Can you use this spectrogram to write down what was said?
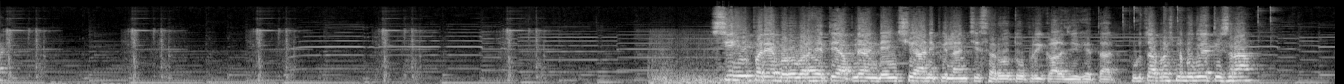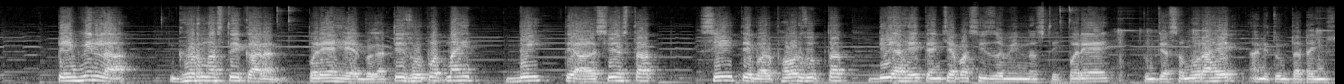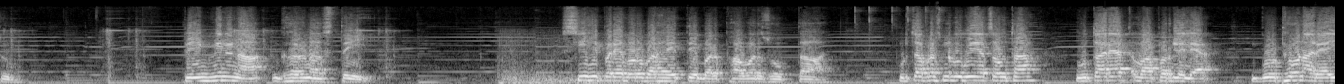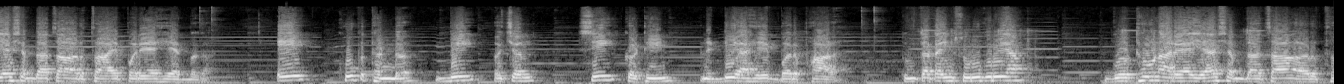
सी हे पर्याय बरोबर आहे ते आपल्या अंड्यांची आणि पिलांची सर्वतोपरी काळजी घेतात. पुढचा प्रश्न बघूया तिसरा. पेंग्विनला घर नसते कारण पर्याय हे आहेत बघा. ते झोपत नाहीत. बी ते आळशी असतात. सी ते बर्फावर झोपतात. डी आहे त्यांच्यापाशी जमीन नसते. पर्याय तुमच्यासमोर आहेत आणि तुमचा टाइम सुरू. पेंग्विनना घर नसते. सी हे पर्याय बरोबर आहे ते बर्फावर झोपतात. पुढचा प्रश्न बघूया चौथा उतार्यात वापरलेल्या गोठवणाऱ्या या शब्दाचा अर्थ आहे पर्याय हे आहेत बघा. ए खूप थंड. बी अचल. सी कठीण. आणि डी आहे बर्फाळ. तुमचा टाइम सुरू करूया. गोठवणाऱ्या या शब्दाचा अर्थ.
